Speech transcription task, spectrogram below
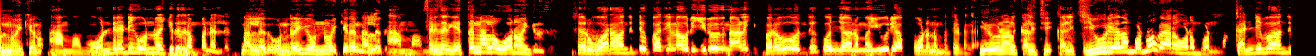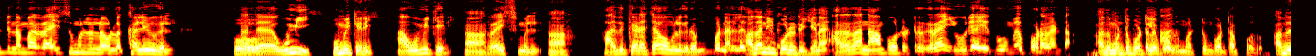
ஒண்ணு வைக்கணும். ஆமா ஆமா. ஒன்றரை அடிக்கு ஒன்று வைக்கிறது ரொம்ப நல்லது. நல்லது. ஒன்றரைக்கு ஒண்ணு வைக்கிறது நல்லது. ஆமா சரி சார் எத்தனை நாள்ல உரம் வைக்கணும் சார் சார் உரம் வந்துட்டு பாத்தீங்கன்னா ஒரு இருபது நாளைக்கு பிறகு வந்து கொஞ்சம் நம்ம யூரியா போடணும் பார்த்துடுங்க இருபது நாள் கழிச்சு. கழிச்சு. யூரியா தான் போடணும் வேற உரம் போடணுமா? கண்டிப்பா வந்துட்டு நம்ம ரைஸ் மில்லுல உள்ள கழிவுகள் அந்த உமி. உமிக்கறி. ஆ, உமிக்கறி. Rice mill. அது கிடைச்சா உங்களுக்கு ரொம்ப நல்லது. அதான் நீங்க போட்டுட்டு இருக்கீங்க. அதை தான் நான் போட்டுட்டு இருக்கிறேன். யூரியா எதுவுமே போட வேண்டாம். அது மட்டும் போட்டாலே போதும். அது மட்டும் போட்டா போதும். அது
